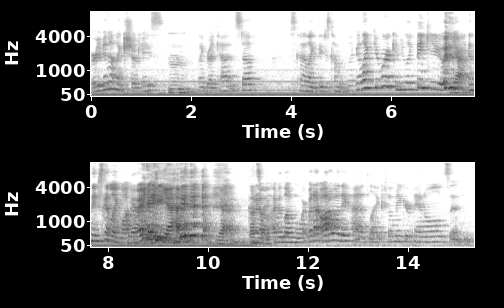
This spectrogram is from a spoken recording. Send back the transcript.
or even at like showcase, mm, like REDCAT and stuff. It's kind of like they just come and be like, I liked your work, and you're like, thank you. Yeah. and they just kind of like walk Yeah. away. Yeah. yeah, I that's don't know. I would love more. But at Ottawa, they had like filmmaker panels, and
